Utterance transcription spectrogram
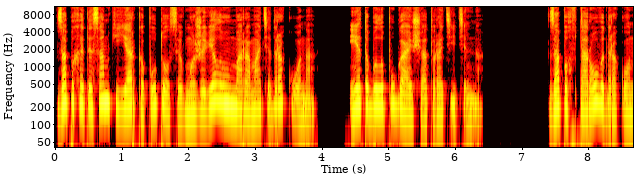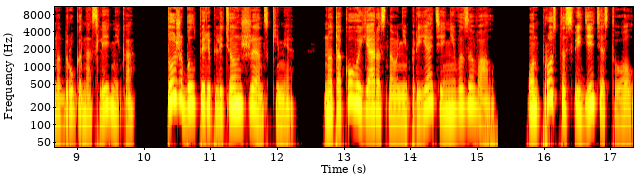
Запах этой самки ярко путался в можжевеловом аромате дракона, и это было пугающе отвратительно. Запах второго дракона, друга-наследника, тоже был переплетен с женскими, но такого яростного неприятия не вызывал. Он просто свидетельствовал,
